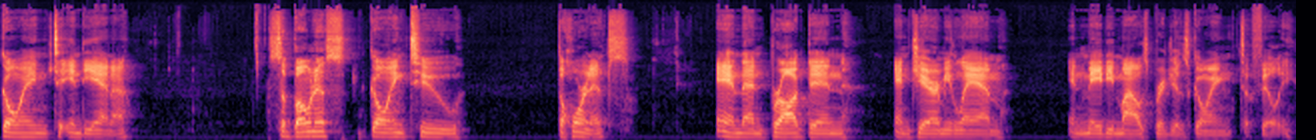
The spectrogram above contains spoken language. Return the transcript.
going to Indiana, Sabonis going to the Hornets, and then Brogdon and Jeremy Lamb and maybe Miles Bridges going to Philly.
